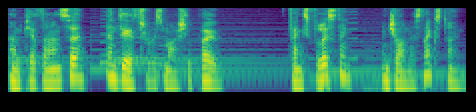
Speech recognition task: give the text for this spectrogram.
I'm Pierre d'Alancaisez and the editor is Marshall Poe. Thanks for listening and join us next time.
